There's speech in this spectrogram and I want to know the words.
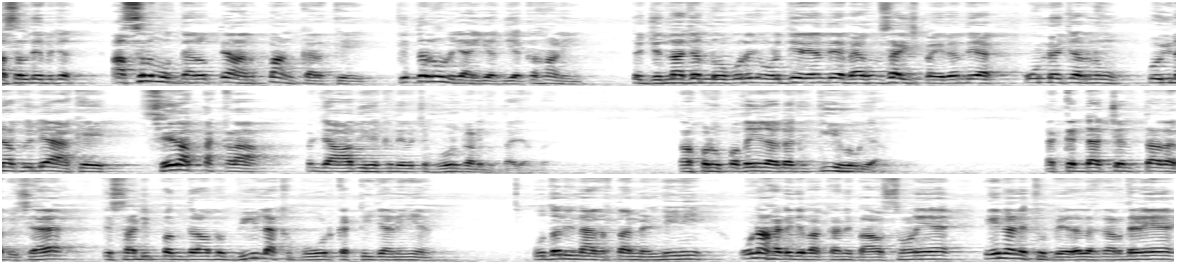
ਅਸਲ ਦੇ ਵਿੱਚ ਅਸਲ ਮੁੱਦਿਆਂ ਨੂੰ ਧਿਆਨ ਭੰਗ ਕਰਕੇ ਕਿੱਧਰ ਨੂੰ ਲਿਜਾਈ ਜਾਂਦੀ ਹੈ ਕਹਾਣੀ? ਤੇ ਜਿੰਨਾ ਚਿਰ ਲੋਕ ਉਹਦੇ 'ਚ ਉਲਝੇ ਰਹਿੰਦੇ ਆ ਵੈਸ ਵਸਾਈ 'ਚ ਪਏ ਰਹਿੰਦੇ ਆ, ਉਨੇ ਚਿਰ ਨੂੰ ਕੋਈ ਨਾ ਕੋਈ ਲਿਆ ਕੇ ਸਿਹਰਾ ਤਕੜਾ ਪੰਜਾਬ ਦੀ ਹਿੱਕ ਦੇ ਵਿੱਚ ਹੋਰ ਕੱਢ ਦਿੱਤਾ ਜਾਂਦਾ। ਆਪਾਂ ਨੂੰ ਪਤਾ ਹੀ ਲੱਗਦਾ ਕਿ ਕੀ ਹੋ ਗਿਆ। ਇਹ ਕਿੱਡਾ ਚਿੰਤਾ ਦਾ ਵਿਸ਼ਾ ਹੈ ਕਿ ਸਾਡੀ 15 ਤੋਂ 20 ਲੱਖ ਵੋਟ ਕੱਟੀ ਜਾਣੀ ਹੈ। ਉਧਰਲੀ ਨਾਗਰਿਕਤਾ ਮਿਲਣੀ ਨਹੀਂ। ਉਹਨਾਂ ਸਾਡੇ ਜਵਾਕਾਂ ਨੇ ਵਾਪਸ ਆਉਣੇ ਆ ਇਹਨਾਂ ਨੇ ਇੱਥੋਂ ਬੇਦਲ ਕਰ ਦੇਣੇ ਆ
